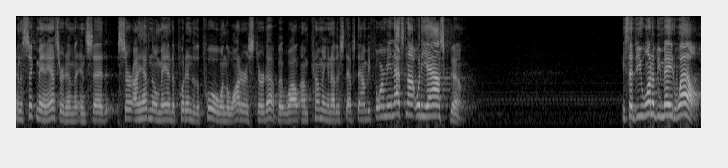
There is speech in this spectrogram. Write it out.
And the sick man answered him and said, Sir, I have no man to put into the pool when the water is stirred up, but while I'm coming, another steps down before me. And that's not what he asked him. He said, Do you want to be made well?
